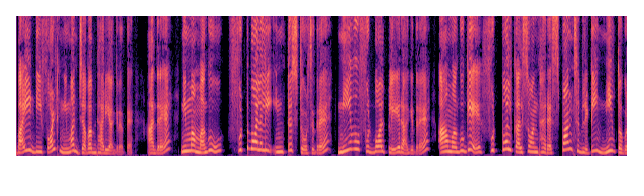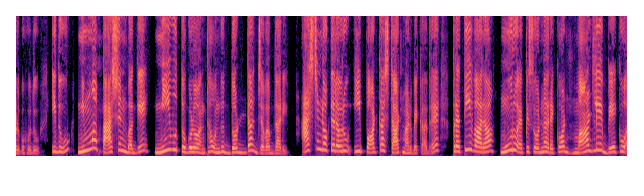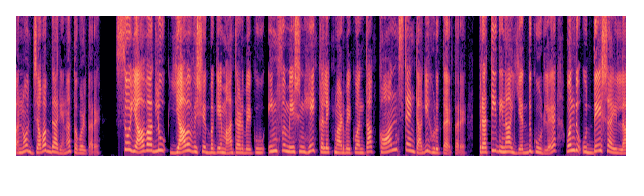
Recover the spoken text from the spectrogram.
ಬೈ ಡಿಫಾಲ್ಟ್ ನಿಮ್ಮ ಜವಾಬ್ದಾರಿ ಆಗಿರುತ್ತೆ ಆದ್ರೆ ನಿಮ್ಮ ಮಗು ಫುಟ್ಬಾಲ್ ಅಲ್ಲಿ ಇಂಟ್ರೆಸ್ಟ್ ತೋರಿಸಿದ್ರೆ, ನೀವು ಫುಟ್ಬಾಲ್ ಪ್ಲೇಯರ್ ಆಗಿದ್ರೆ, ಆ ಮಗುಗೆ ಫುಟ್ಬಾಲ್ ಕಲಿಸುವಂತ ರೆಸ್ಪಾನ್ಸಿಬಿಲಿಟಿ ನೀವು ತಗೊಳ್ಬಹುದು. ಇದು ನಿಮ್ಮ ಪ್ಯಾಷನ್ ಬಗ್ಗೆ ನೀವು ತಗೊಳ್ಳೋ ಅಂತ ಒಂದು ದೊಡ್ಡ ಜವಾಬ್ದಾರಿ. ಆಸ್ಟಿನ್ ಡಾಕ್ಟರ್ ಅವರು ಈ ಪಾಡ್ಕಾಸ್ಟ್ ಸ್ಟಾರ್ಟ್ ಮಾಡಬೇಕಾದ್ರೆ ಪ್ರತಿ ವಾರ ಮೂರು ಎಪಿಸೋಡ್ನ ರೆಕಾರ್ಡ್ ಮಾಡಲೇಬೇಕು ಅನ್ನೋ ಜವಾಬ್ದಾರಿಯನ್ನ ತಗೊಳ್ತಾರೆ. ಸೊ ಯಾವಾಗ್ಲೂ ಯಾವ ವಿಷಯದ ಬಗ್ಗೆ ಮಾತಾಡಬೇಕು ಇನ್ಫಾರ್ಮೇಶನ್ ಹೇಗ್ ಕಲೆಕ್ಟ್ ಮಾಡಬೇಕು ಅಂತ ಕಾನ್ಸ್ಟೆಂಟ್ ಆಗಿ ಹುಡುಕ್ತಾ ಇರ್ತಾರೆ. ಪ್ರತಿದಿನ ಎದ್ದ ಕೂಡ್ಲೆ ಒಂದು ಉದ್ದೇಶ ಇಲ್ಲ,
